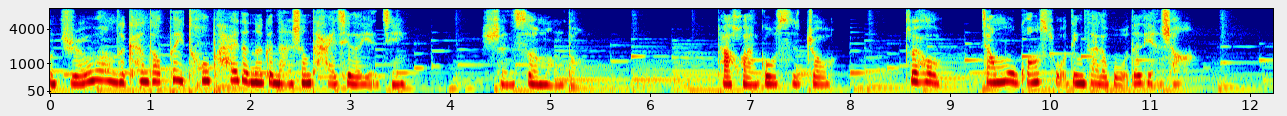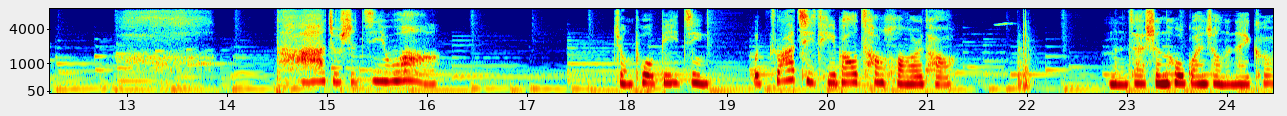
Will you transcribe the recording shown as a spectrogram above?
我绝望的看到被偷拍的那个男生抬起了眼睛，神色懵懂。他环顾四周，最后将目光锁定在了我的脸上。就是寄望。窘迫逼近，我抓起提包，仓皇而逃。门在身后关上的那一刻，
